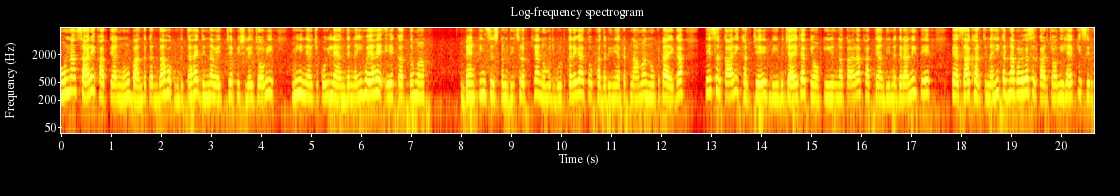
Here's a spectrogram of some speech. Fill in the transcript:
ਉਹਨਾਂ ਸਾਰੇ ਖਾਤਿਆਂ ਨੂੰ ਬੰਦ ਕਰਨ ਦਾ ਹੁਕਮ ਦਿੱਤਾ ਹੈ, ਜਿਨ੍ਹਾਂ ਵਿੱਚ ਪਿਛਲੇ 24 ਮਹੀਨਿਆਂ ਵਿੱਚ ਕੋਈ ਲੈਣ ਦੇਣ ਨਹੀਂ ਹੋਇਆ ਹੈ। ਇਹ ਕਦਮ ਬੈਂਕਿੰਗ ਸਿਸਟਮ ਦੀ ਸੁਰੱਖਿਆ ਨੂੰ ਮਜ਼ਬੂਤ ਕਰੇਗਾ, ਧੋਖਾਧੜੀ ਦੀਆਂ ਘਟਨਾਵਾਂ ਨੂੰ ਘਟਾਏਗਾ ਤੇ ਸਰਕਾਰੀ ਖਰਚੇ ਵੀ ਬਚਾਏਗਾ, ਕਿਉਂਕਿ ਨਕਾਰਾ ਖਾਤਿਆਂ ਦੀ ਨਿਗਰਾਨੀ ਤੇ ਪੈਸਾ ਖਰਚ ਨਹੀਂ ਕਰਨਾ ਪਵੇਗਾ। ਸਰਕਾਰ ਚਾਹੁੰਦੀ ਹੈ ਕਿ ਸਿਰਫ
